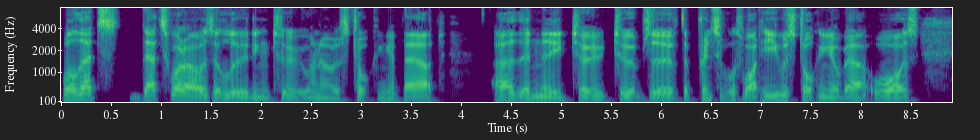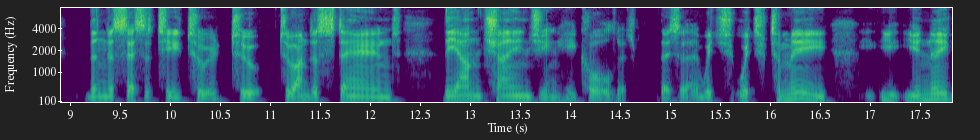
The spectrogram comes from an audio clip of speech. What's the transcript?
well, that's that's what I was alluding to when I was talking about uh, the need to to observe the principles. What he was talking about was the necessity to to to understand the unchanging. He called it. A, which which to me you, you need.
